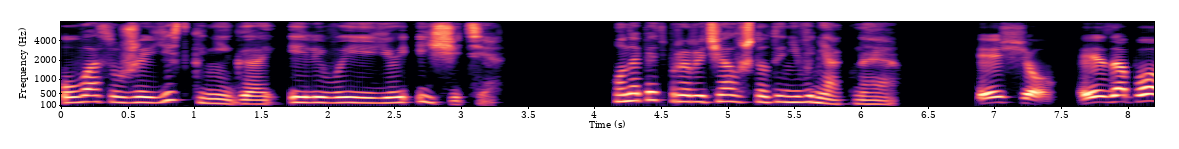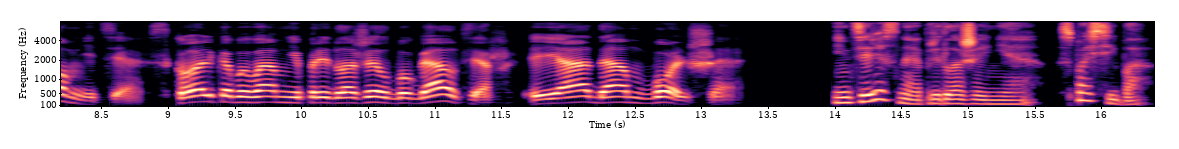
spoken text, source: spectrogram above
У вас уже есть книга, или вы ее ищете?» Он опять прорычал что-то невнятное. «Ищу. И запомните, сколько бы вам ни предложил бухгалтер, я дам больше». «Интересное предложение. Спасибо».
